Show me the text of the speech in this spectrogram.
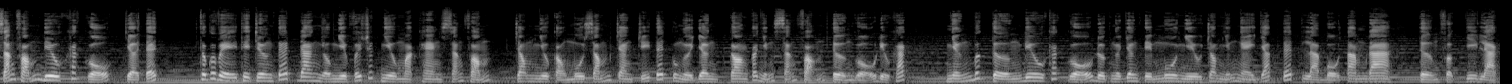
Sản phẩm điêu khắc gỗ chờ Tết Thưa quý vị, thị trường Tết đang nhộn nhịp với rất nhiều mặt hàng sản phẩm. Trong nhu cầu mua sắm trang trí Tết của người dân còn có những sản phẩm tượng gỗ điêu khắc. Những bức tượng điêu khắc gỗ được người dân tìm mua nhiều trong những ngày giáp Tết là bộ Tam Đa, tượng Phật Di Lạc,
